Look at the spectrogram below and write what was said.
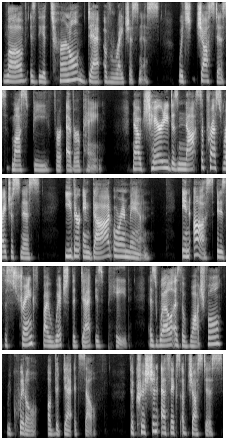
love is the eternal debt of righteousness, which justice must be forever paying. Now, charity does not suppress righteousness either in God or in man. In us, it is the strength by which the debt is paid, as well as the watchful requital of the debt itself. The Christian ethics of justice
